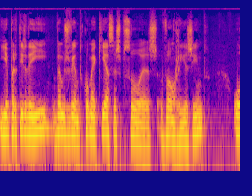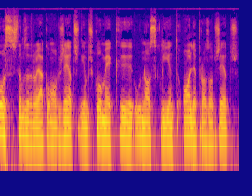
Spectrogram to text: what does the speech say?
E a partir daí vamos vendo como é que essas pessoas vão reagindo, ou se estamos a trabalhar com objetos, digamos, como é que o nosso cliente olha para os objetos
